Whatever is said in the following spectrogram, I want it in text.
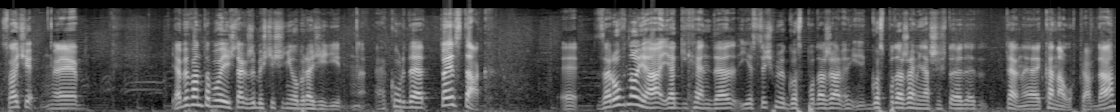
Słuchajcie, e, ja bym wam to powiedzieć tak, żebyście się nie obrazili. E, kurde, to jest tak. E, Zarówno ja, jak i Handel jesteśmy gospodarzami, gospodarzami naszych e, ten, e, kanałów, prawda?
